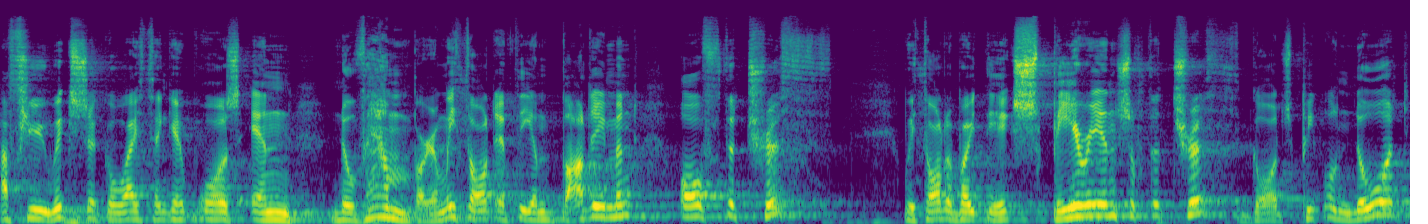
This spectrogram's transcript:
a few weeks ago. I think it was in November. And we thought of the embodiment of the truth. We thought about the experience of the truth. God's people know it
